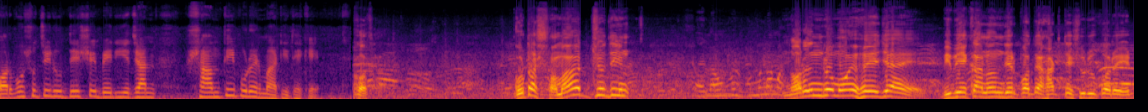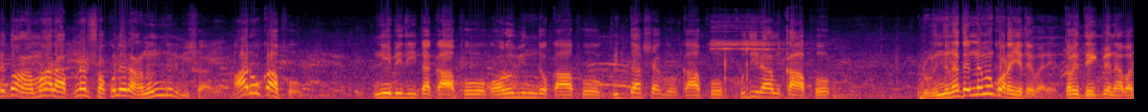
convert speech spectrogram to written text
কর্মসূচির উদ্দেশ্যে বেরিয়ে যান শান্তিপুরের মাটি থেকে। কথা। গোটা সমাজ যদি নরেন্দ্রময় হয়ে যায় বিবেকানন্দের পথে হাঁটতে শুরু করে এটা তো আমার আপনার সকলের আনন্দের বিষয়। আরও কাপ হোক নিবেদিতা কাপ হোক অরবিন্দ কাপ হোক বিদ্যাসাগর কাপ হোক ক্ষুদিরাম কাপ হোক রবীন্দ্রনাথের নামেও করা যেতে পারে। তবে দেখবেন আবার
